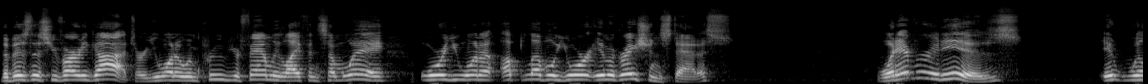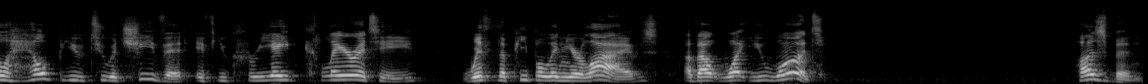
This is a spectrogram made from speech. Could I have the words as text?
the business you've already got, or you want to improve your family life in some way, or you want to uplevel your immigration status, whatever it is, it will help you to achieve it if you create clarity with the people in your lives about what you want. Husband,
